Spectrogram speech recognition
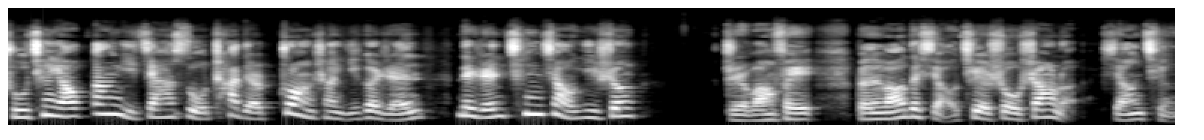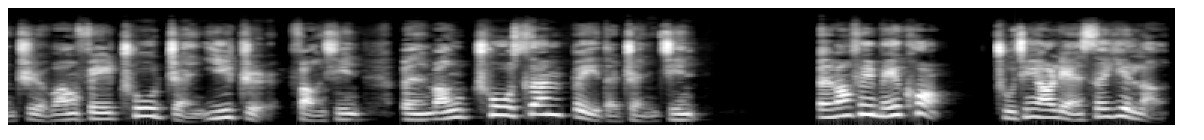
楚清瑶刚一加速，差点撞上一个人。那人轻笑一声：“智王妃，本王的小妾受伤了，想请智王妃出诊医治。放心，本王出三倍的诊金。本王妃没空。”楚清瑶脸色一冷：“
